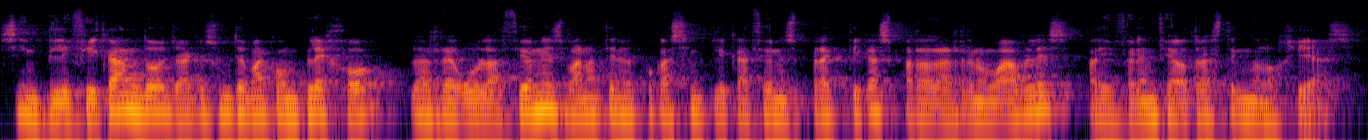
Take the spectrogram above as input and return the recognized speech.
Simplificando, ya que es un tema complejo, las regulaciones van a tener pocas implicaciones prácticas para las renovables, a diferencia de otras tecnologías.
